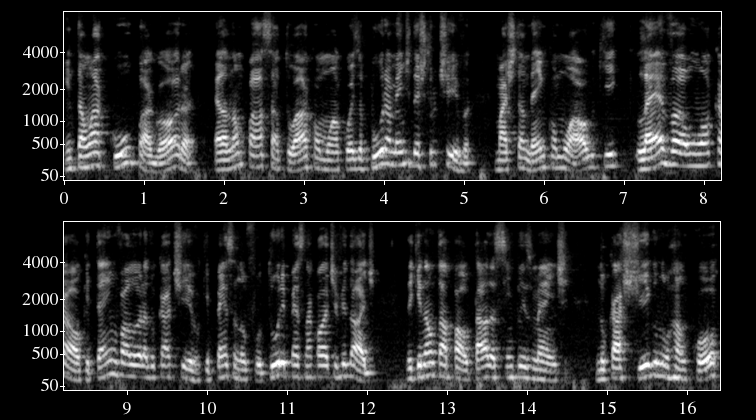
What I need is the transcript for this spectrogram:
Então a culpa agora, ela não passa a atuar como uma coisa puramente destrutiva, mas também como algo que leva a um local, que tem um valor educativo, que pensa no futuro e pensa na coletividade, e que não está pautada simplesmente no castigo, no rancor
